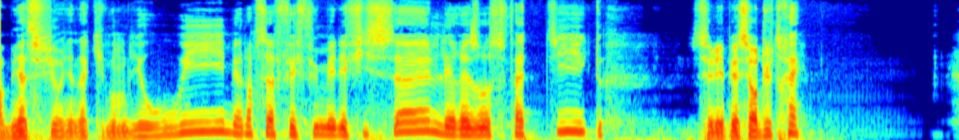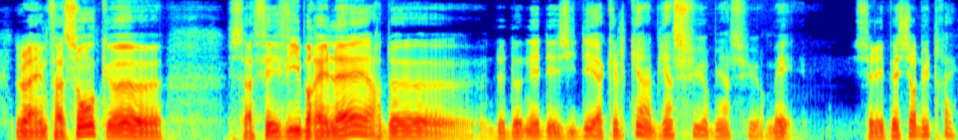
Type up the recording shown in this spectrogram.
Alors bien sûr, il y en a qui vont me dire oui, mais alors ça fait fumer les ficelles, les réseaux se fatiguent. C'est l'épaisseur du trait. De la même façon que euh, ça fait vibrer l'air de, donner des idées à quelqu'un, bien sûr, bien sûr, mais c'est l'épaisseur du trait.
